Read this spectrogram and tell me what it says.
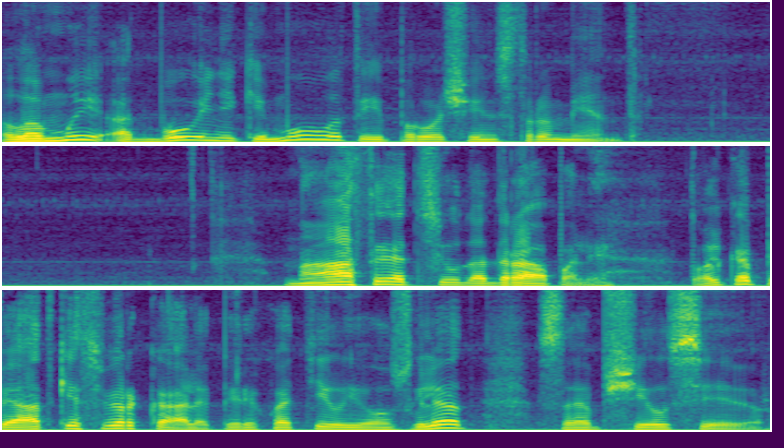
ломы, отбойники, молоты и прочий инструмент. «Нас и отсюда драпали, только пятки сверкали», — перехватил его взгляд, сообщил Север.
